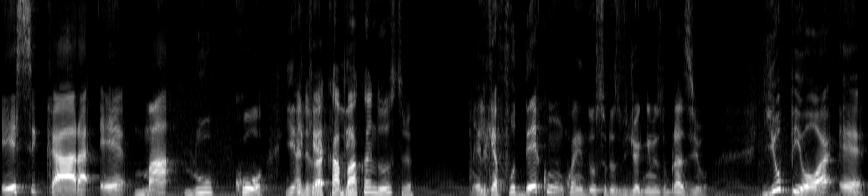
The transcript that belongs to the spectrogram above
Esse cara é maluco. E ele, ele vai acabar com a indústria. Ele quer fuder com, com a indústria dos videogames do Brasil. E o pior é,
